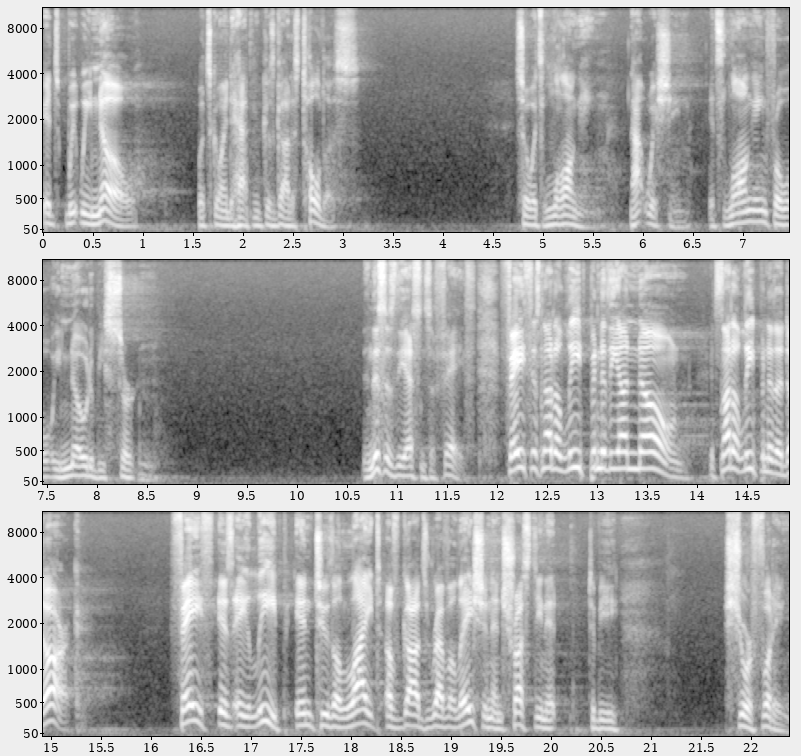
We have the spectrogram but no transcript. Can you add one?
It's, we, we know what's going to happen because God has told us. So it's longing, not wishing. It's longing for what we know to be certain. And this is the essence of faith. Faith is not a leap into the unknown, it's not a leap into the dark. Faith is a leap into the light of God's revelation and trusting it to be sure footing.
